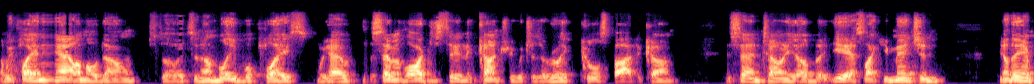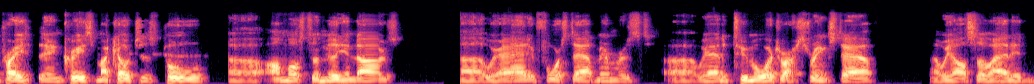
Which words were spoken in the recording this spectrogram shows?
We play in the Alamodome, so it's an unbelievable place. We have the seventh largest city in the country, which is a really cool spot to come in San Antonio. But yes, like you mentioned, you know they, impre- they increased my coach's pool uh, almost to a million dollars. Uh, we added four staff members. Uh, we added two more to our strength staff. Uh, we also added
